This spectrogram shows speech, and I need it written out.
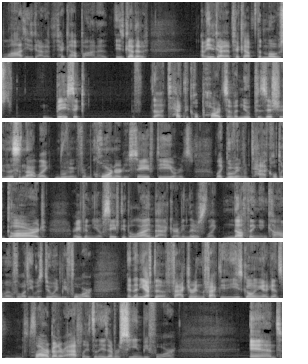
lot he's got to pick up on it. He's got to, I mean, he's got to pick up the most basic uh, technical parts of a new position. This is not like moving from corner to safety, or it's like moving from tackle to guard or even you know safety to linebacker. I mean, there's like nothing in common with what he was doing before. And then you have to factor in the fact that he's going against far better athletes than he's ever seen before. And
